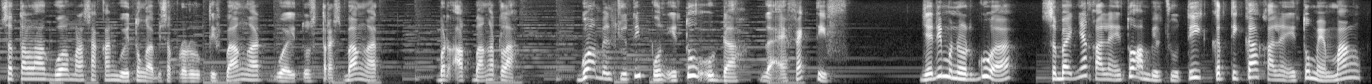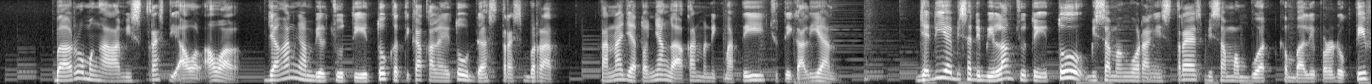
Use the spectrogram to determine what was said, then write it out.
setelah gue merasakan gue itu nggak bisa produktif banget gue itu stres banget burnout banget lah gue ambil cuti pun itu udah nggak efektif jadi menurut gue sebaiknya kalian itu ambil cuti ketika kalian itu memang baru mengalami stres di awal-awal jangan ngambil cuti itu ketika kalian itu udah stres berat karena jatuhnya nggak akan menikmati cuti kalian jadi ya bisa dibilang cuti itu bisa mengurangi stres, bisa membuat kembali produktif,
